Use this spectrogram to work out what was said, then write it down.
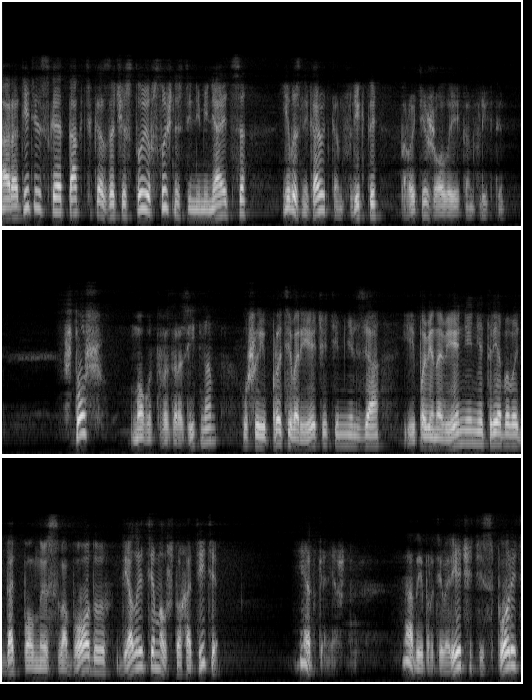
а родительская тактика зачастую в сущности не меняется, и возникают конфликты, порой тяжелые конфликты. Что ж, могут возразить нам, уж и противоречить им нельзя, и повиновения не требовать, дать полную свободу, делайте, мол, что хотите. Нет, конечно. Надо и противоречить, и спорить,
